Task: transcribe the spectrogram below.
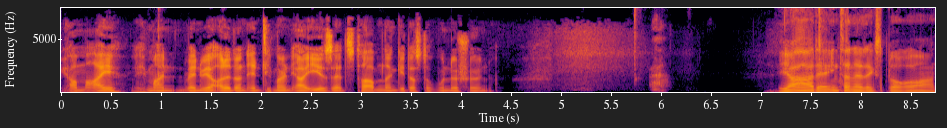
Ja, Mai. Ich meine, wenn wir alle dann endlich mal ein AE ersetzt haben, dann geht das doch wunderschön. Ja, der Internet Explorer,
